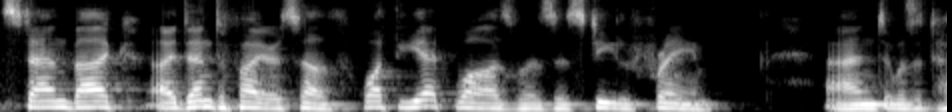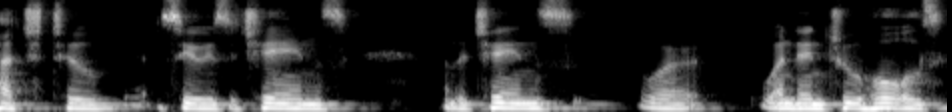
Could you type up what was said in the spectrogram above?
Stand back, identify yourself. What the yett was, was a steel frame, and it was attached to a series of chains, and the chains were went in through holes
